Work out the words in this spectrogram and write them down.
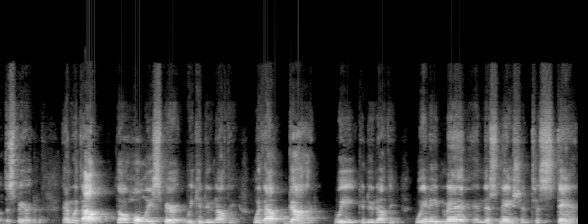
of the Spirit. And without the Holy Spirit, we can do nothing. Without God, we can do nothing. We need men in this nation to stand,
